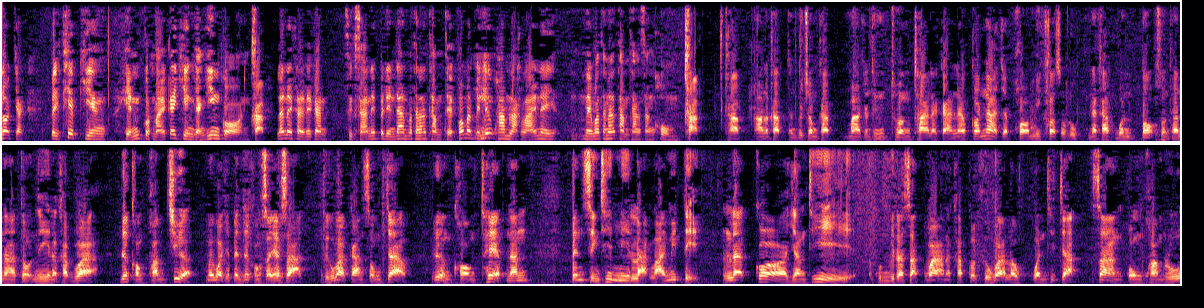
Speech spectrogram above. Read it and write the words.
นอกจากไปเทียบเคียงเห็นกฎหมายใกล้เคียงอย่างยิ่งก่อนครับและในขณะเดียวกันศึกษาในประเด็นด้านวัฒนธรรมเถิดเพราะมันเป็นเรื่องความหลากหลายในในวัฒนธรรมทางสังคมครับ ครับเอาละครับท่านผู้ชมครับมาจนถึงช่วงท้ายรายการแล้วก็น่าจะพอมีข้อสรุปนะครับบนโต๊ะสนทนาโต๊ะนี้นะครับว่าเรื่องของความเชื่อไม่ว่าจะเป็นเรื่องของไสยศาสตร์ หรือว่าการทรงเจ้าเรื่องของเทพนั้น เป็นสิ่งที่มีหลากหลายมิติ และก็อย่างที่คุณวิรศักดิ์ว่านะครับก็คือว่าเราควรที่จะสร้างองค์ความรู้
